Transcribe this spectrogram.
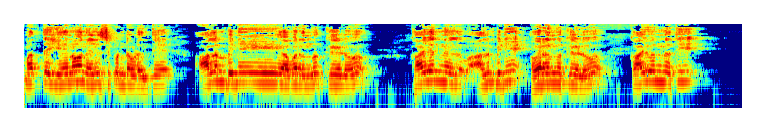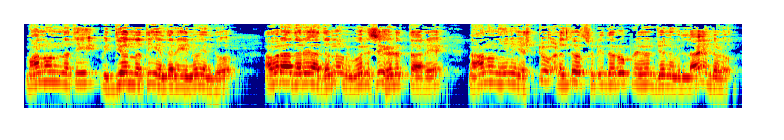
ಮತ್ತೆ ಏನೋ ನೆನೆಸಿಕೊಂಡವಳಂತೆ ಆಲಂಬಿನಿ ಅವರನ್ನು ಕೇಳು. ಕಾಯನ್ನ, ಆಲಂಬಿನಿ ಅವರನ್ನು ಕೇಳು. ಕಾಯೋನ್ನತಿ, ಮಾನೋನ್ನತಿ, ವಿದ್ಯೋನ್ನತಿ ಎಂದರೇನು ಎಂದು ಅವರಾದರೆ ಅದನ್ನು ವಿವರಿಸಿ ಹೇಳುತ್ತಾರೆ, ನಾನು ನೀನು ಎಷ್ಟು ಅಳೆದು ಸುರಿದರೂ ಪ್ರಯೋಜನವಿಲ್ಲ ಎಂದಳು.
